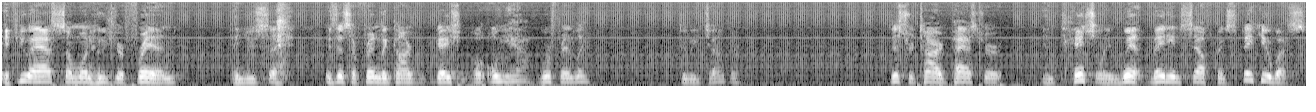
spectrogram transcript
If you ask someone who's your friend and you say, Is this a friendly congregation? Oh, oh yeah, we're friendly to each other. This retired pastor intentionally went, made himself conspicuous.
